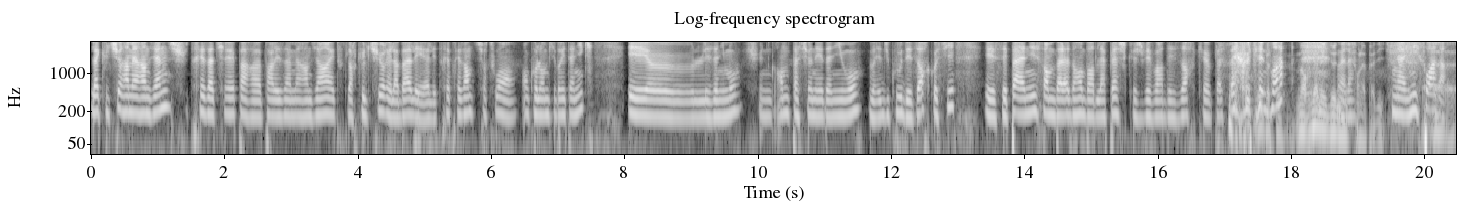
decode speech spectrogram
La culture amérindienne, je suis très attirée par, euh, par les Amérindiens et toute leur culture. Et là-bas, elle est, elle est très présente, surtout en, en Colombie-Britannique. Et euh, les animaux, je suis une grande passionnée d'animaux, Bah, du coup des orques aussi. Et c'est pas à Nice en me baladant au bord de la plage que je vais voir des orques passer à côté de moi. Morgane est de Nice, Voilà. on l'a pas dit. Ouais, niçoise. Euh,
